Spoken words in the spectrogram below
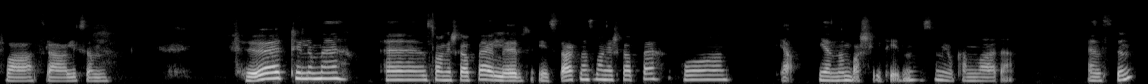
Fra, fra liksom før til og med eh, svangerskapet, eller i starten av svangerskapet. Og ja, gjennom barseltiden, som jo kan vare en stund.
